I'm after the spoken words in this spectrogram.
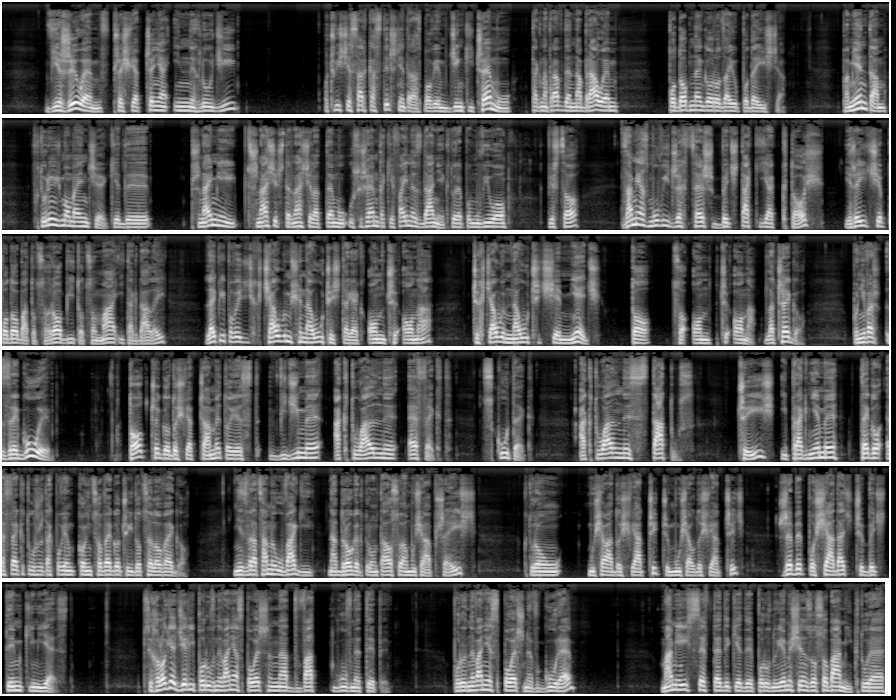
Wierzyłem w przeświadczenia innych ludzi, oczywiście sarkastycznie teraz powiem, dzięki czemu tak naprawdę nabrałem podobnego rodzaju podejścia. Pamiętam w którymś momencie, kiedy przynajmniej 13-14 lat temu usłyszałem takie fajne zdanie, które pomówiło, wiesz co, zamiast mówić, że chcesz być taki jak ktoś, jeżeli ci się podoba to, co robi, to, co ma i tak dalej, lepiej powiedzieć, chciałbym się nauczyć tak jak on czy ona, czy chciałbym nauczyć się mieć to, co on czy ona. Dlaczego? Ponieważ z reguły to, czego doświadczamy, to jest widzimy aktualny efekt, skutek, aktualny status czyjś i pragniemy tego efektu, że tak powiem, końcowego, czyli docelowego. Nie zwracamy uwagi na drogę, którą ta osoba musiała przejść, którą musiała doświadczyć, czy musiał doświadczyć, żeby posiadać, czy być tym, kim jest. Psychologia dzieli porównywania społeczne na dwa główne typy. Porównywanie społeczne w górę ma miejsce wtedy, kiedy porównujemy się z osobami, które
